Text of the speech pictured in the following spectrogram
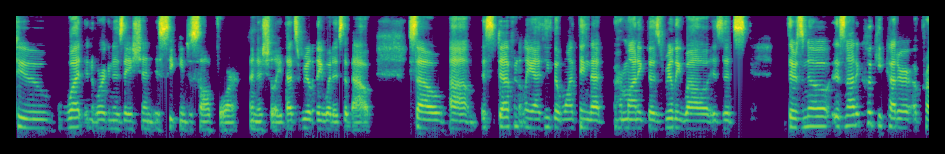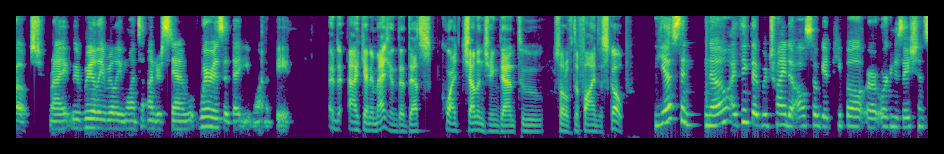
to what an organization is seeking to solve for initially. That's really what it's about. So um, it's definitely, I think, the one thing that Harmonic does really well is it's there's no it's not a cookie cutter approach right we really really want to understand where is it that you want to be And I can imagine that that's quite challenging then to sort of define the scope. Yes and no. I think that we're trying to also get people or organizations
